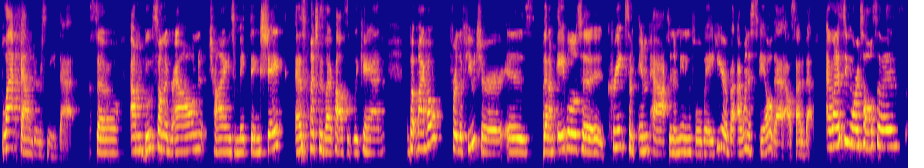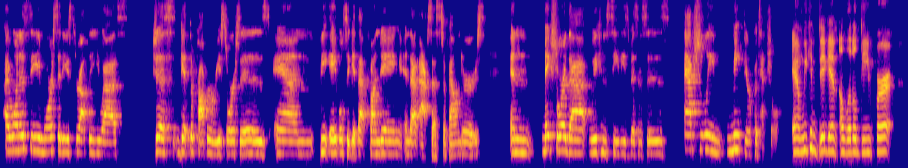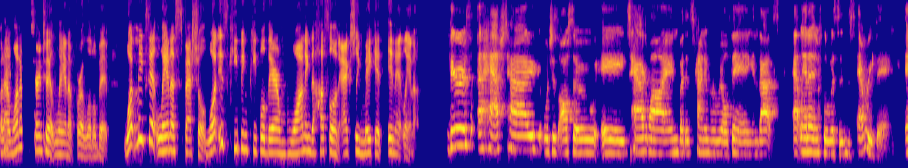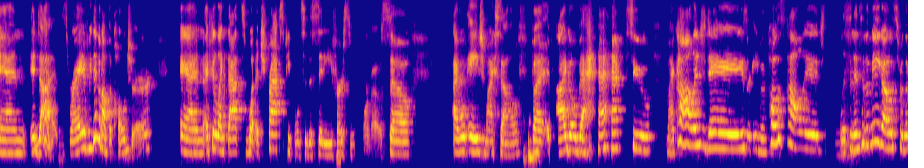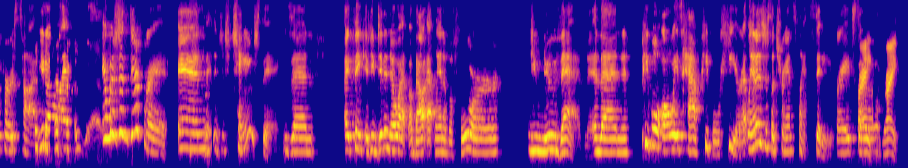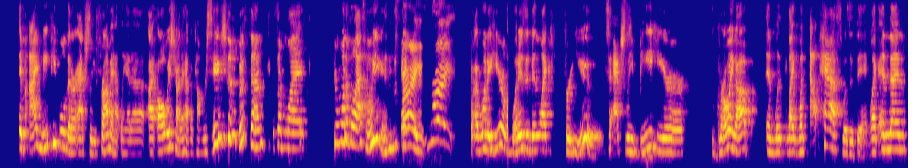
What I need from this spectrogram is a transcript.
Black founders need that. So I'm boots on the ground trying to make things shake as much as I possibly can. But my hope for the future is that I'm able to create some impact in a meaningful way here, but I want to scale that outside of that. I want to see more Tulsas. I want to see more cities throughout the US just get the proper resources and be able to get that funding and that access to founders and make sure that we can see these businesses actually meet their potential. And we can dig in a little deeper, but I want to return to Atlanta for a little bit. What makes Atlanta special? What is keeping people there and wanting to hustle and actually make it in Atlanta? There's a hashtag, which is also a tagline, but it's kind of a real thing. And that's Atlanta influences everything. And it does, right? If we think about the culture, and I feel like that's what attracts people to the city first and foremost. So I will age myself, but if I go back to my college days or even post college, listening to the Migos for the first time, you know, like yes. it was just different and mm-hmm. it just changed things. And I think if you didn't know about Atlanta before, you knew then. And then people always have people here. Atlanta is just a transplant city, right? So right, right. If I meet people that are actually from Atlanta, I always try to have a conversation with them because I'm like, you're one of the last Mohegans. Right, right. I want to hear what has it been like for you to actually be here growing up and with, like when OutKast was a thing. Like, and then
